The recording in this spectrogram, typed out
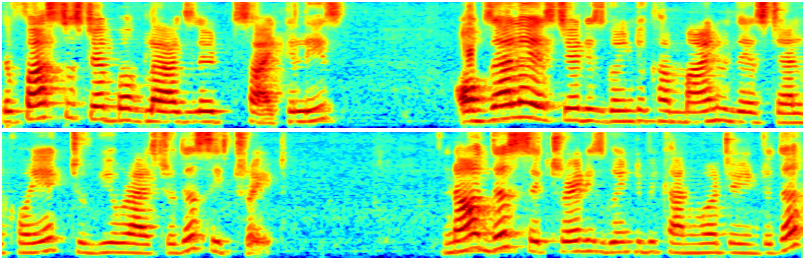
The first step of glyoxylate cycle is oxaloacetate is going to combine with the acetyl-CoA to give rise to the citrate. Now this citrate is going to be converted into the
